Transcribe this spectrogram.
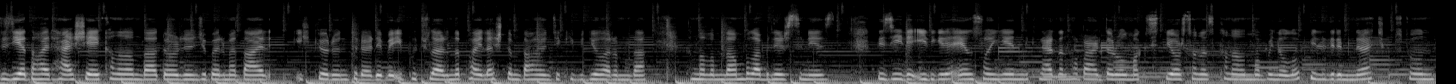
Diziye dair her şey kanalımda dördüncü bölüme dair ilk görüntüleri ve ipuçlarını paylaştım daha önceki videolarımda kanalımdan bulabilirsiniz. Diziyle ilgili en son yeniliklerden haberdar olmak istiyorsanız kanalıma abone olup bildirimleri açık tutun.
